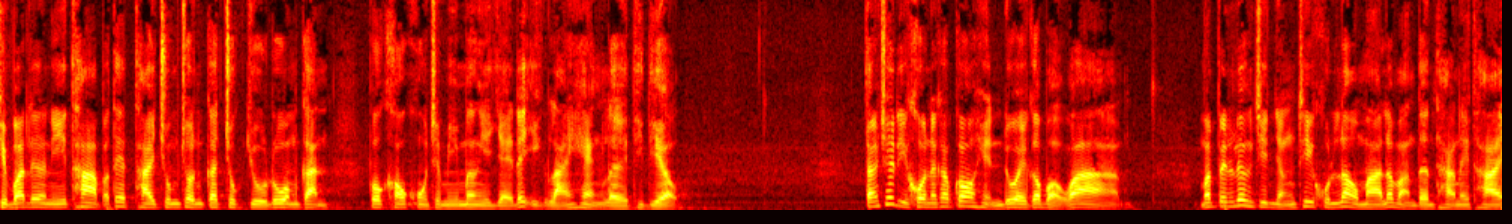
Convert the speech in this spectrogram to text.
คิดว่าเรื่องนี้ถ้าประเทศไทยชุมชนกระจุกอยู่รวมกัน พวกเขาคงจะมีเมืองใหญ่ๆได้อีกหลายแห่งเลยทีเดียว ต่างชาติอีกคนนะครับก็เห็นด้วยก็บอกว่า มันเป็นเรื่องจริงอย่างที่คุณเล่ามาระหว่างเดินทางในไทย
